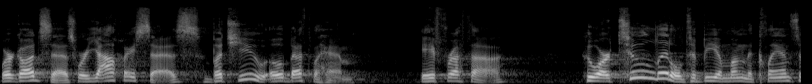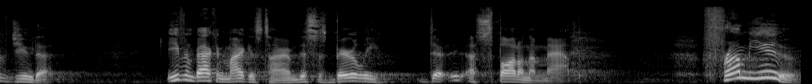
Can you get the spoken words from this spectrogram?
Where God says, where Yahweh says, But you, O Bethlehem, Ephrathah, who are too little to be among the clans of Judah. Even back in Micah's time, this is barely a spot on the map. From you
